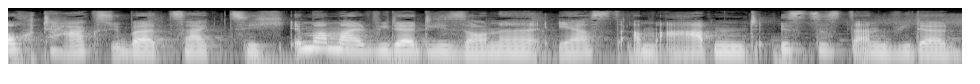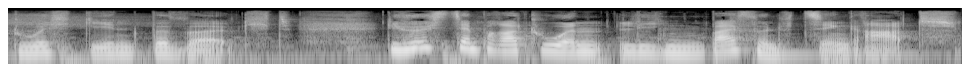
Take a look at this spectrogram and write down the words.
Auch tagsüber zeigt sich immer mal wieder die Sonne. Erst am Abend ist es dann wieder durchgehend bewölkt. Die Höchsttemperaturen liegen bei 15 Grad.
